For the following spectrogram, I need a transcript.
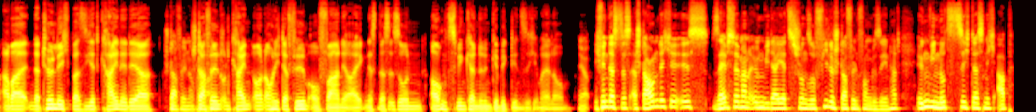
Aber natürlich basiert keine der Staffeln. auf Staffeln und kein und auch nicht der Film auf wahren Ereignissen. Das ist so ein augenzwinkernden Gimmick, den sie sich immer erlauben. Ja. Ich finde, dass das Erstaunliche ist, selbst wenn man irgendwie da jetzt schon so viele Staffeln von gesehen hat, irgendwie nutzt sich das nicht ab.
